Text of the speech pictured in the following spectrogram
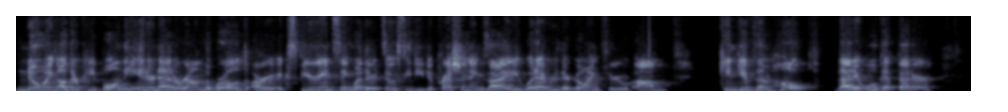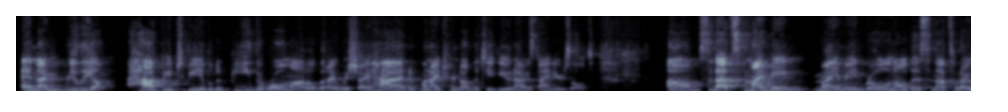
knowing other people on the internet around the world are experiencing whether it's OCD, depression, anxiety, whatever they're going through, um, can give them hope that it will get better. And I'm really happy to be able to be the role model that I wish I had when I turned on the TV when I was nine years old. Um, so that's my main my main role in all this, and that's what I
